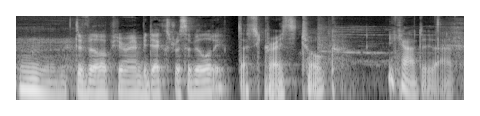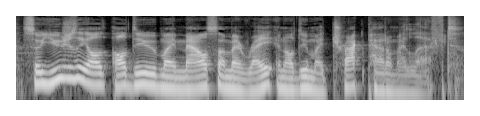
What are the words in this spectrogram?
Hmm. Develop your ambidextrous ability? That's crazy talk. You can't do that. So usually I'll I'll do my mouse on my right and I'll do my trackpad on my left.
